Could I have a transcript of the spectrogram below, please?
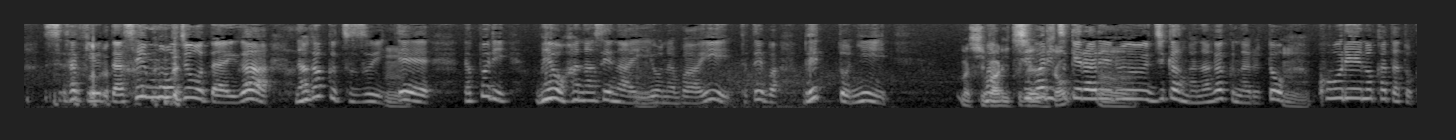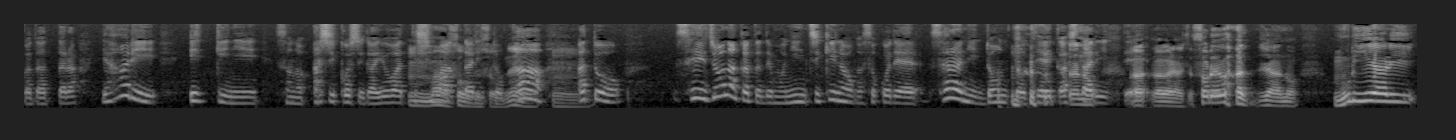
さっき言った専門状態が長く続いて、やっぱり目を離せないような場合、例えばベッドに、まあ、ま縛あり付けられうんる時間が長くなると、うん。高齢の方とかだったらやはり一気にその足腰が弱ってしまったりとか、あと正常な方でも認知機能がそこでさらにドンと低下したりって。わわかりました。それはじゃああの無理やり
